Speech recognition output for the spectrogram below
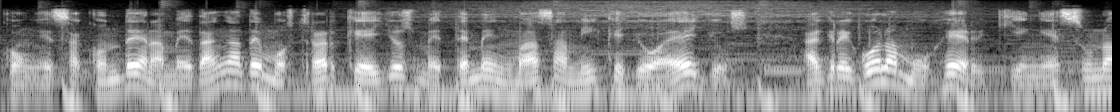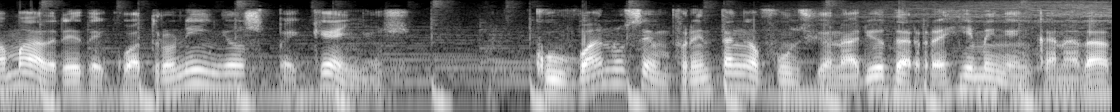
Con esa condena me dan a demostrar que ellos me temen más a mí que yo a ellos, agregó la mujer, quien es una madre de cuatro niños pequeños. Cubanos se enfrentan a funcionarios de régimen en Canadá.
